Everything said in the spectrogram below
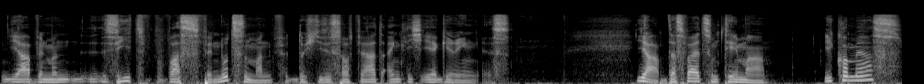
ja, wenn man sieht, was für Nutzen man für, durch diese Software hat, eigentlich eher gering ist. Ja, das war jetzt zum Thema E-Commerce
